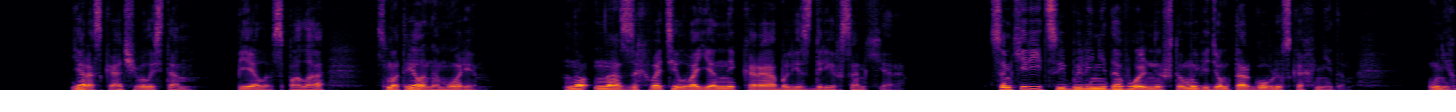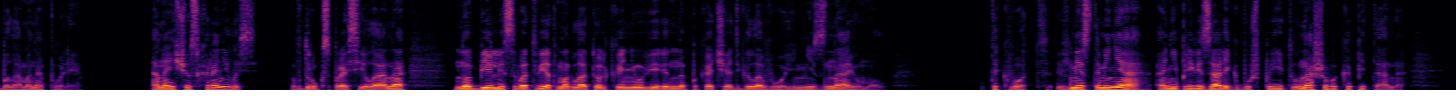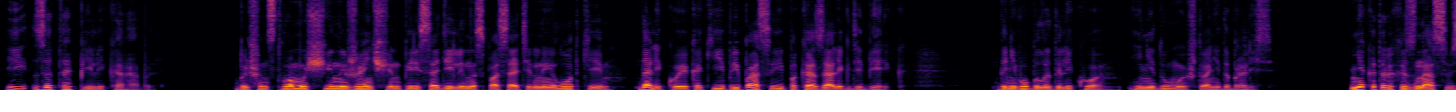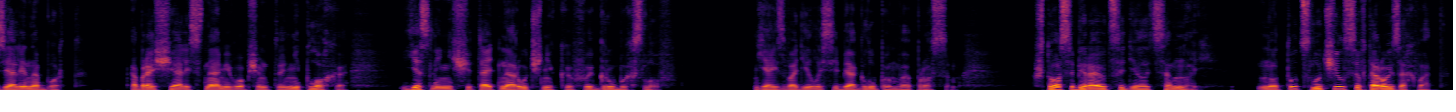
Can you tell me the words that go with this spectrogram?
Я раскачивалась там, пела, спала, смотрела на море. Но нас захватил военный корабль из Дрир-Самхера. Самхерийцы были недовольны, что мы ведем торговлю с Кахнидом. У них была монополия. Она еще сохранилась? Вдруг спросила она, но Белис в ответ могла только неуверенно покачать головой. Не знаю, мол. Так вот, вместо меня они привязали к бушприту нашего капитана и затопили корабль. Большинство мужчин и женщин пересадили на спасательные лодки, дали кое-какие припасы и показали, где берег. До него было далеко, и не думаю, что они добрались. Некоторых из нас взяли на борт. Обращались с нами, в общем-то, неплохо, если не считать наручников и грубых слов. Я изводила себя глупым вопросом. Что собираются делать со мной? Но тут случился второй захват.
